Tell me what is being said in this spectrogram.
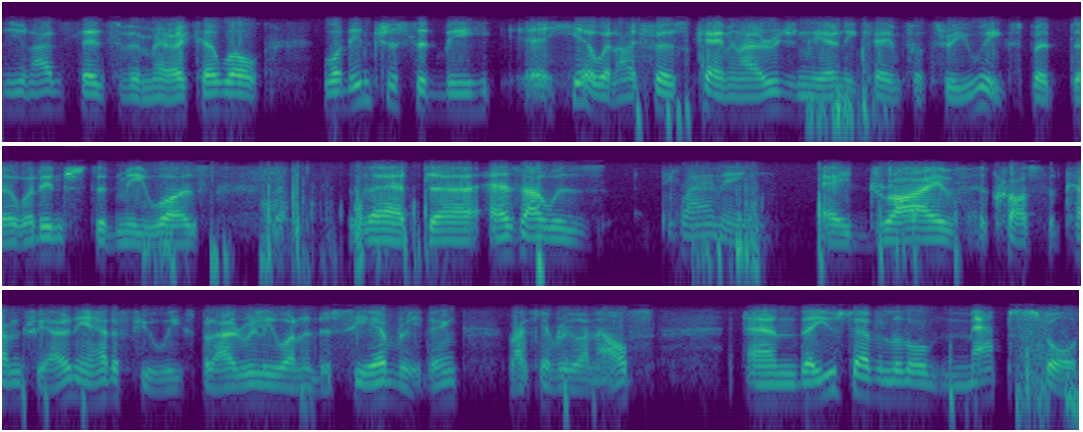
the United States of America. Well, what interested me uh, here when I first came, and I originally only came for three weeks, but uh, what interested me was that uh, as I was planning a drive across the country, I only had a few weeks, but I really wanted to see everything like everyone else. And they used to have a little map store.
